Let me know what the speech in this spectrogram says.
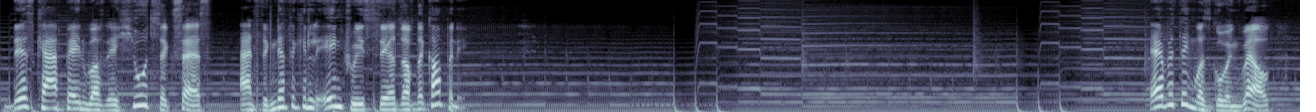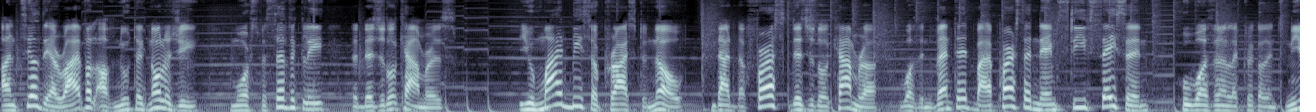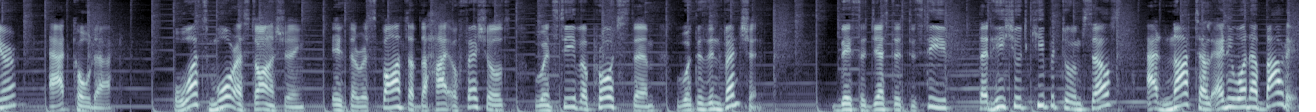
This campaign was a huge success and significantly increased sales of the company. Everything was going well until the arrival of new technology, more specifically, the digital cameras. You might be surprised to know that the first digital camera was invented by a person named Steve Sasson, who was an electrical engineer at Kodak. What's more astonishing is the response of the high officials when Steve approached them with his invention. They suggested to Steve that he should keep it to himself and not tell anyone about it.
